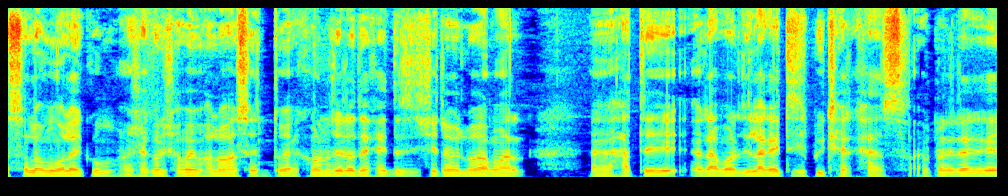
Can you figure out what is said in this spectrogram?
আসসালামু আলাইকুম। আশা করি সবাই ভালো আছেন। তো এখন যেটা দেখাইতেছি সেটা হলো আমার হাতে রাবার দিয়ে লাগাইতেছি পিঠের খাস। আপনারা এটাকে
